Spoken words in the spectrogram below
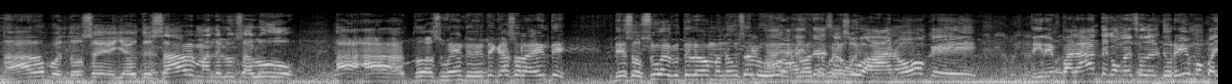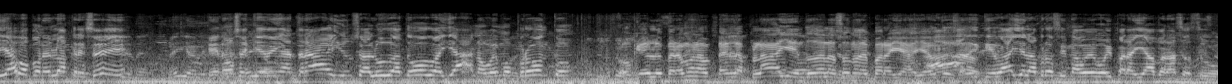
Nada, pues entonces ya usted sabe, mándele un saludo a, a toda su gente, en este caso a la gente de Sosúa, que usted le va a mandar un saludo. A la gente de. Sosúa, ¿no? Que tiren para adelante con eso del turismo para allá, para ponerlo a crecer. Que no se queden atrás y un saludo a todos allá. Nos vemos pronto. Ok, lo esperamos en la, en la playa, en toda la zona de para allá, ya usted Ah, sabe. que vaya la próxima vez voy para allá, para Sosúa.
